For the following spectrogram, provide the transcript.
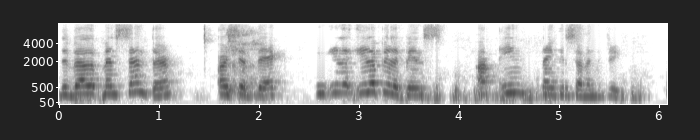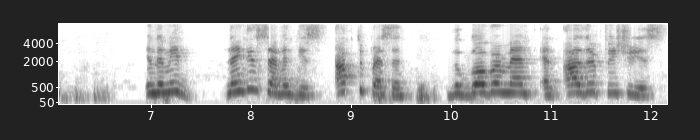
Development Center, or SEAFDEC, in Ilo, Philippines uh, in 1973. In the mid 1970s up to present, the government and other fisheries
